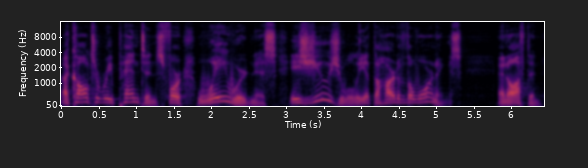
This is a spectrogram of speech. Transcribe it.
A call to repentance for waywardness is usually at the heart of the warnings. And often,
